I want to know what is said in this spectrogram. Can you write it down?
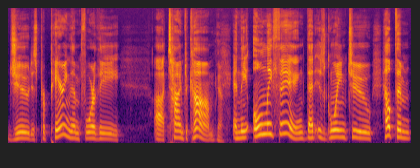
Jude, is preparing them for the uh, time to come. Yeah. And the only thing that is going to help them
